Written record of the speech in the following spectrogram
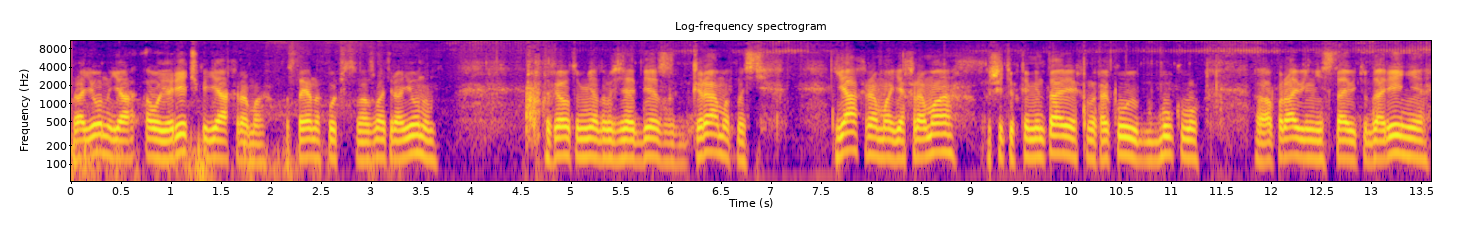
Район, я, ой, речка Яхрома. Постоянно хочется назвать районом. Такая вот у меня, друзья, безграмотность. Яхрома, Яхрома. Пишите в комментариях, на какую букву а, правильнее ставить ударение.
